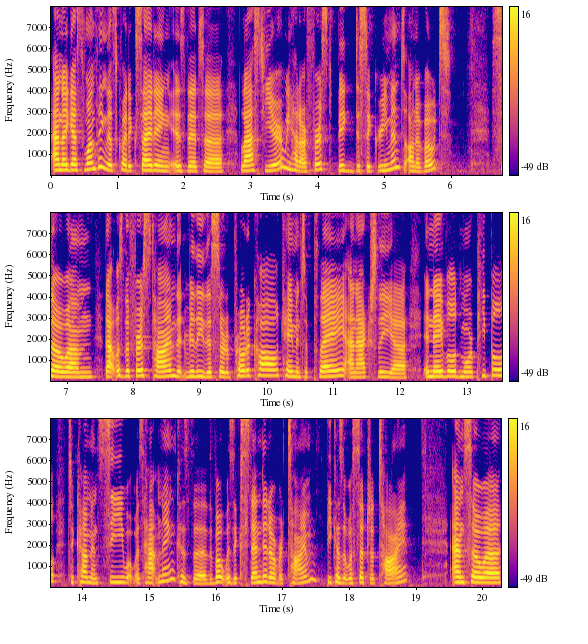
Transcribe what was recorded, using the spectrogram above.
And I guess one thing that's quite exciting is that uh, last year we had our first big disagreement on a vote. So um, that was the first time that really this sort of protocol came into play and actually uh, enabled more people to come and see what was happening because the, the vote was extended over time because it was such a tie. And so uh,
